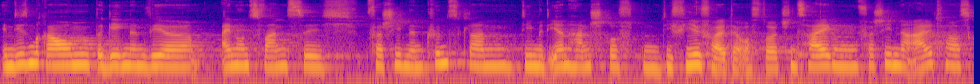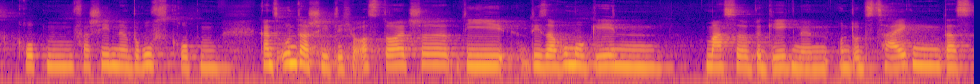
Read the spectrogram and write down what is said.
In diesem Raum begegnen wir 21 verschiedenen Künstlern, die mit ihren Handschriften die Vielfalt der Ostdeutschen zeigen, verschiedene Altersgruppen, verschiedene Berufsgruppen, ganz unterschiedliche Ostdeutsche, die dieser homogenen Masse begegnen und uns zeigen, dass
